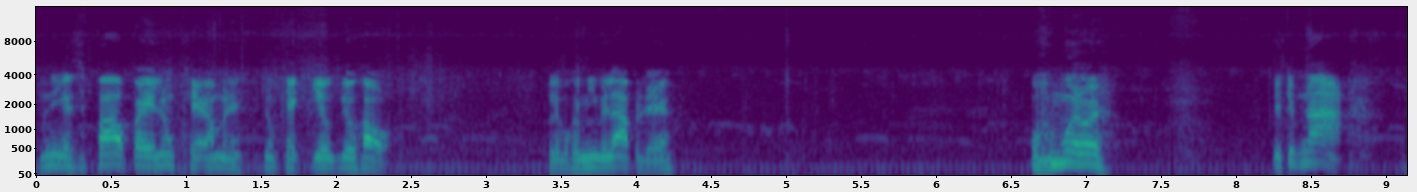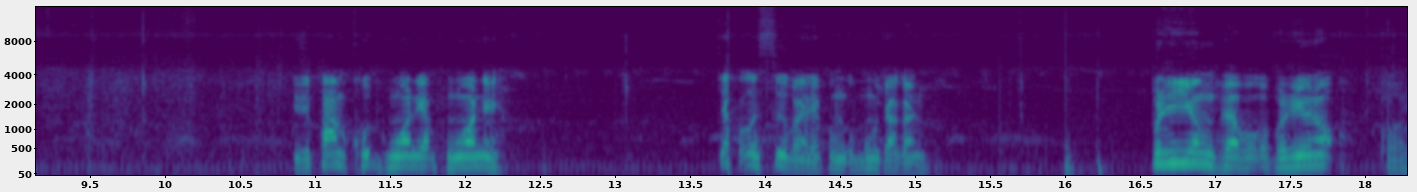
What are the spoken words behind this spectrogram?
มันนี่ก็สิฟ้าวไปลงแขกครับมันนี่ลงแขกเกี่ยวเกี่ยวเข้าเลยบอกให้มีเวลาไปเลยโอ้เมื่อยเลยเดี๋ยวคลิปหน้าสิพามขุดหัวนี่ครับหัวนี่จักเขาเอิ้นซื้อไปเนี่ยผมกับมูจักกัน เปรียงครับผมเปรียงเนาะก้อย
